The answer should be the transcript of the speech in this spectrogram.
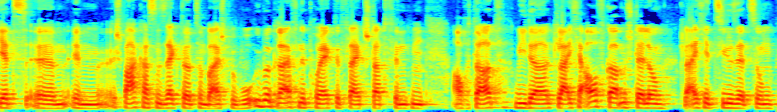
jetzt ähm, im Sparkassensektor zum Beispiel, wo übergreifende Projekte vielleicht stattfinden, auch dort wieder gleiche Aufgabenstellung, gleiche Zielsetzung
